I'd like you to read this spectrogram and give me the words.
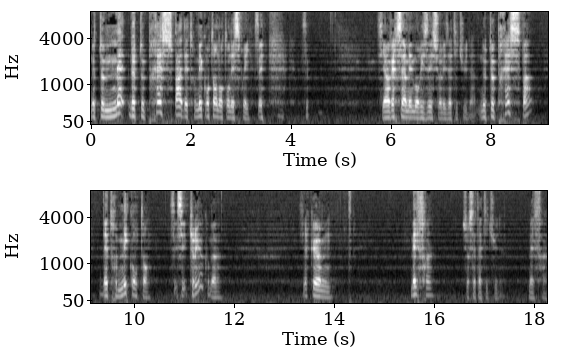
Ne te, presse pas d'être mécontent dans ton esprit. A un verset à mémoriser sur les attitudes, ne te presse pas d'être mécontent. C'est curieux comme. Euh, c'est-à-dire que. Mets le frein sur cette attitude. Frein.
